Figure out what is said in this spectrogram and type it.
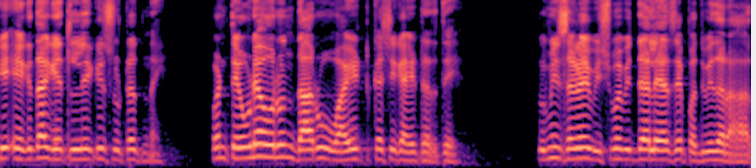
की एकदा घेतले की सुटत नाही. पण तेवढ्यावरून दारू वाईट कशी काय ठरते? तुम्ही सगळे विश्वविद्यालयाचे पदवीधर आहात.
